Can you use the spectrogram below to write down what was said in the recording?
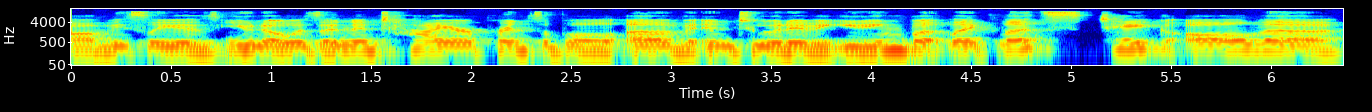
obviously is you know is an entire principle of intuitive eating but like let's take all the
